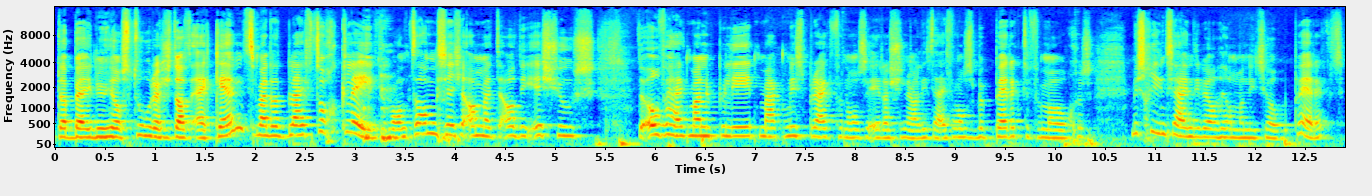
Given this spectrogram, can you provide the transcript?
dat ben je nu heel stoer als je dat erkent, maar dat blijft toch kleven. Want dan zit je al met al die issues. De overheid manipuleert, maakt misbruik van onze irrationaliteit, van onze beperkte vermogens. Misschien zijn die wel helemaal niet zo beperkt.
